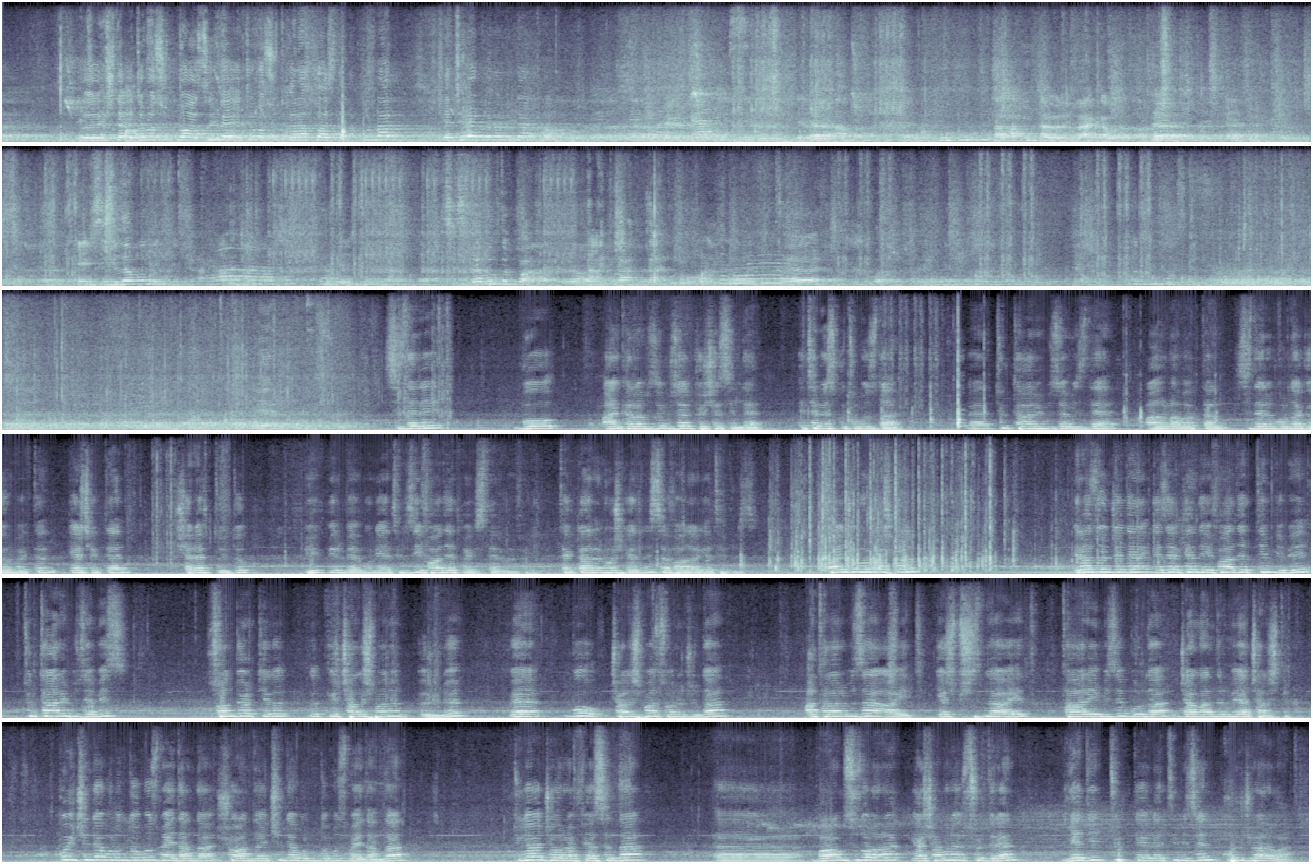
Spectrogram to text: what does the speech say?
e, işte Etemeskut boğası ve Etemeskut kanatlı aslanı. Bunlar Etiler döneminden. Tamam, ayakkabı. Evet. Sizi de bulduk. Sizi de bulduk bak. Sizleri bu Ankara'mızın güzel köşesinde, Etemeskutumuzda ve Türk Tarih Müzemizde ağırlamaktan, sizleri burada görmekten gerçekten şeref duyduk. Büyük bir memnuniyetimizi ifade etmek isterim efendim. Tekrar hoş geldiniz, sefalar getirdiniz. Sayın Cumhurbaşkanım, biraz önce de gezerken de ifade ettiğim gibi Türk Tarih Müzemiz son dört yıllık bir çalışmanın ürünü ve bu çalışma sonucunda atalarımıza ait, geçmişimize ait tarihimizi burada canlandırmaya çalıştık. Bu içinde bulunduğumuz meydanda, şu anda içinde bulunduğumuz meydanda dünya coğrafyasında eee, bağımsız olarak yaşamını sürdüren yedi Türk devletimizin kurucuları vardır.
